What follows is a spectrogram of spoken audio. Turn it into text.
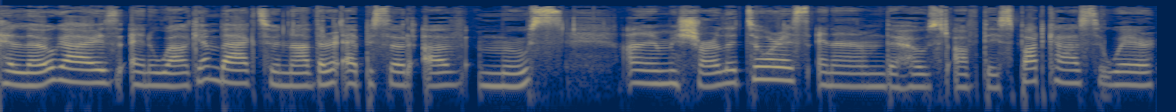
Hello, guys, and welcome back to another episode of MUUSS. I'm Charlotte Torres, and I'm the host of this podcast where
